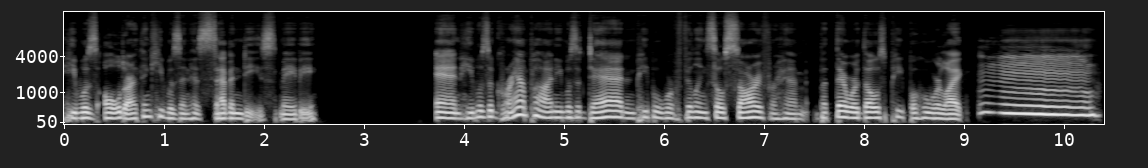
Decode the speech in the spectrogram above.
he was older. I think he was in his 70s, maybe. And he was a grandpa and he was a dad, and people were feeling so sorry for him. But there were those people who were like, mm,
